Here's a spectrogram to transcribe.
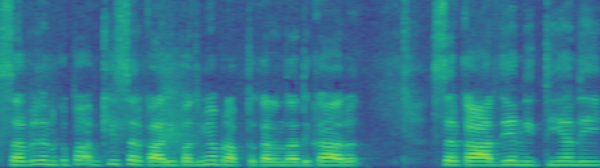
ਸਰਵਜਨਕ ਭਾਵ ਕਿ ਸਰਕਾਰੀ ਪਦਵੀਆਂ ਪ੍ਰਾਪਤ ਕਰਨ ਦਾ ਅਧਿਕਾਰ, ਸਰਕਾਰ ਦੀਆਂ ਨੀਤੀਆਂ ਦੀ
